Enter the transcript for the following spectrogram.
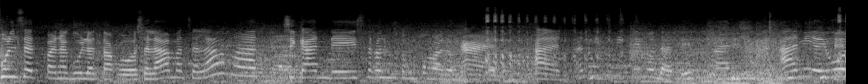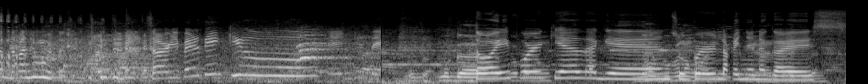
Full set pa, nagulat ako. Salamat, salamat! Si Candace, nakalimutan kong pangalan mo. Ann. Ann. Ano yung nickname mo dati? Annie. Annie, ayun. Nakalimutan. Sorry, pero thank you! Uh, Toy for Kiel again. Super laki niya na, 300 guys.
